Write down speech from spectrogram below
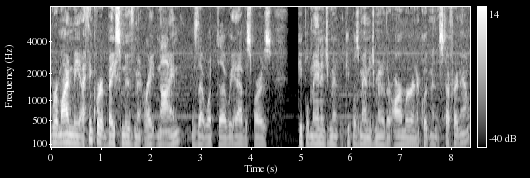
remind me. I think we're at base movement rate nine. Is that what uh, we have as far as people management, people's management of their armor and equipment and stuff right now?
